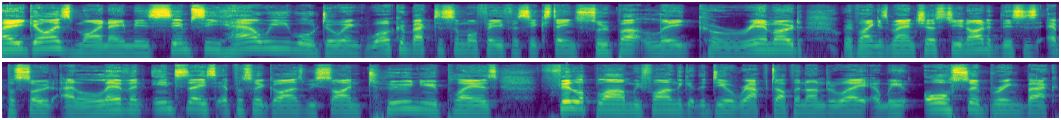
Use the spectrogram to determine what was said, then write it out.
Hey guys, my name is Simpzy. How are you all doing? Welcome back to some more FIFA 16 Super League Career Mode. We're playing as Manchester United. This is episode 11. In today's episode, guys, we signed two new players. Philipp Lahm, we finally get the deal wrapped up and underway, and we also bring back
